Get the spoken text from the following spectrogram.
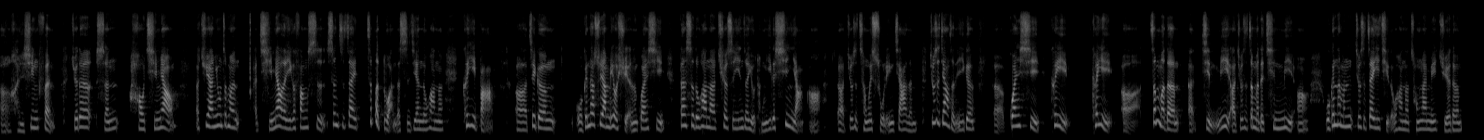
呃很兴奋，觉得神好奇妙，呃居然用这么奇妙的一个方式，甚至在这么短的时间的话呢，可以把呃这个。我跟他虽然没有血缘关系，但是的话呢，确实因着有同一个信仰啊，呃，就是成为属灵家人，就是这样子的一个呃关系，可以可以呃这么的呃紧密啊，就是这么的亲密啊。我跟他们就是在一起的话呢，从来没觉得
